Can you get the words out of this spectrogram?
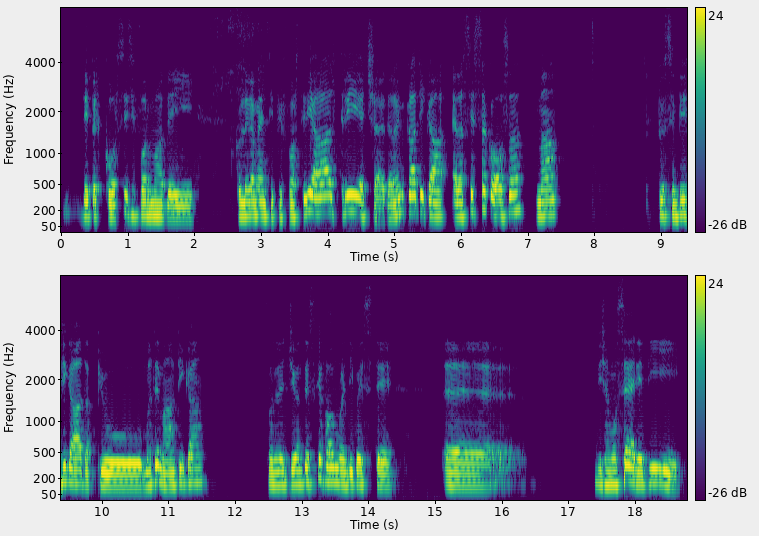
dei percorsi si formano dei collegamenti più forti di altri eccetera in pratica è la stessa cosa ma più semplificata più matematica sono delle gigantesche formule di queste eh, diciamo serie di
